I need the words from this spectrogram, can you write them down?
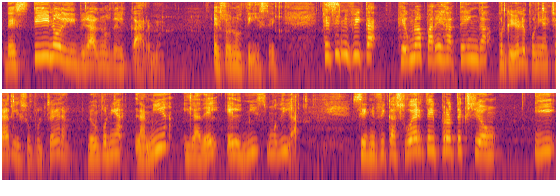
destino y librarnos del karma. Eso nos dice. ¿Qué significa que una pareja tenga? Porque yo le ponía a Charlie su pulsera. Yo me ponía la mía y la de él el mismo día. Significa suerte y protección y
